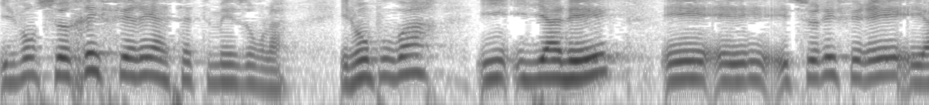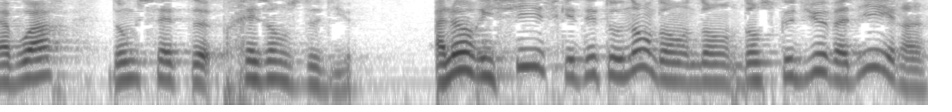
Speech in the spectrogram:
Ils vont se référer à cette maison-là. Ils vont pouvoir y, aller et, se référer et avoir donc cette présence de Dieu. Alors ici, ce qui est étonnant dans, ce que Dieu va dire,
